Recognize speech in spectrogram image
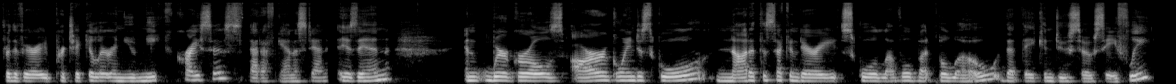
for the very particular and unique crisis that Afghanistan is in. And where girls are going to school, not at the secondary school level, but below, that they can do so safely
